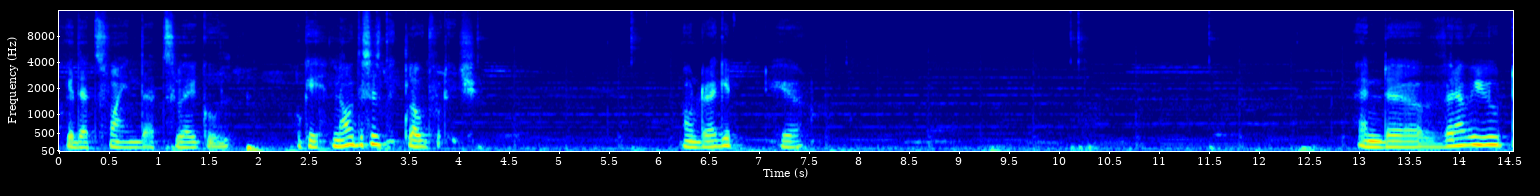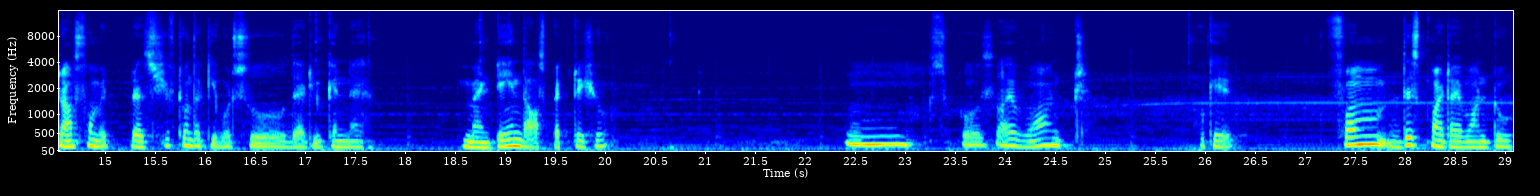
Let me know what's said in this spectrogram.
okay that's fine. That's very cool. Okay now this is my cloud footage now drag it here. And uh, whenever you transform it press shift on the keyboard so that you can uh, maintain the aspect ratio. Mm, suppose I want okay from this point I want to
